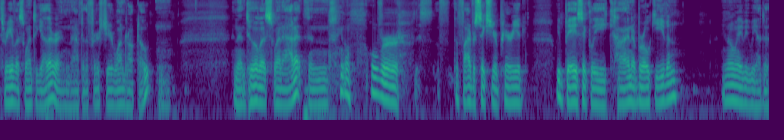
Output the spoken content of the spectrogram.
three of us went together. And after the first year, one dropped out, and and then two of us went at it. And you know, over this, the five or six year period, we basically kind of broke even. You know, maybe we had to, a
